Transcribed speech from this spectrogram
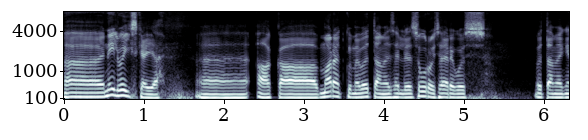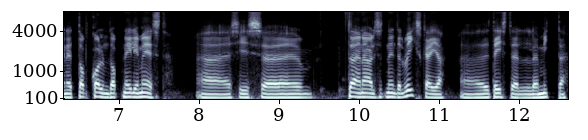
Neil võiks käia. Uh,, aga ma arvan, et kui me võtame selle suurusjärgus, võtamegi need top kolm, top neli meest uh,, siis tõenäoliselt nendel võiks käia, teistel mitte.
